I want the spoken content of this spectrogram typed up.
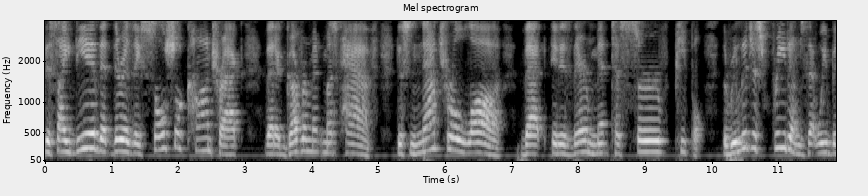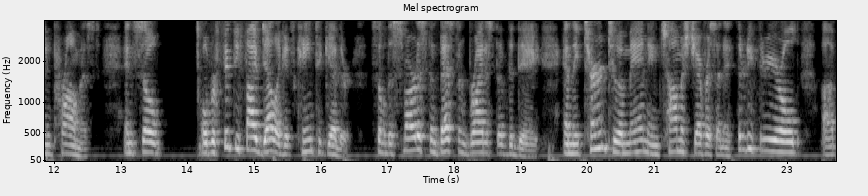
This idea that there is a social contract that a government must have, this natural law that it is there meant to serve people, the religious freedoms that we've been promised. And so over 55 delegates came together some of the smartest and best and brightest of the day. And they turned to a man named Thomas Jefferson, a 33 year old, uh,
